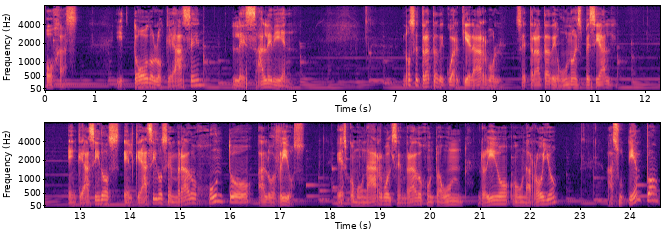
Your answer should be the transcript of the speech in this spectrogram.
hojas y todo lo que hacen les sale bien. No se trata de cualquier árbol, se trata de uno especial, en que ha sido el que ha sido sembrado junto a los ríos. Es como un árbol sembrado junto a un río o un arroyo. A su tiempo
